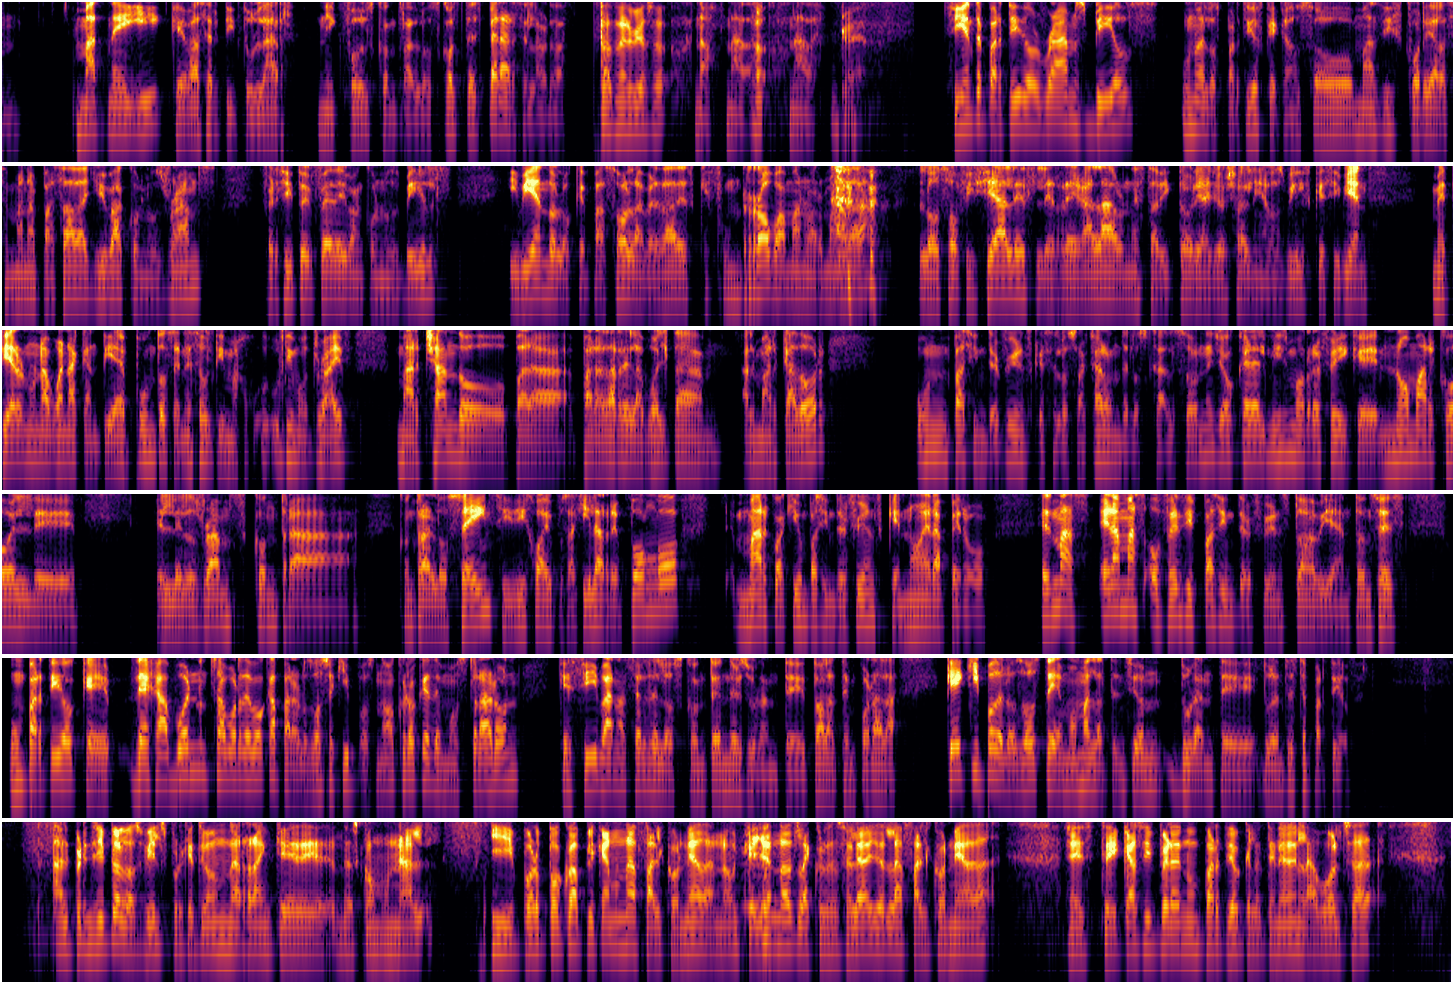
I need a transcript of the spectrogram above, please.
Matt Nagy que va a ser titular Nick Foles contra los Colts. De esperarse, la verdad. ¿Estás nervioso? No, nada, No. nada. Ok. Siguiente partido, Rams-Bills. Uno de los partidos que causó más discordia la semana pasada. Yo iba con los Rams. Fercito y Fede iban con los Bills. Y viendo lo que pasó, la verdad es que fue un robo a mano armada. los oficiales le regalaron esta victoria a Josh Allen y a los Bills, que si bien metieron una buena cantidad de puntos en ese última, último drive, marchando para, para darle la vuelta al marcador, un pass interference que se lo sacaron de los calzones. Yo que era el mismo referee que no marcó el de el de los Rams contra, contra los Saints y dijo, ay, pues aquí la repongo, marco aquí un pass interference que no era, pero es más, era más offensive pass interference todavía. Entonces, un partido que deja buen sabor de boca para los dos equipos, ¿no? Creo que demostraron que sí van a ser de los contenders durante toda la temporada. ¿Qué equipo de los dos te llamó más la atención durante, durante este partido? Fer? Al principio los Bills porque tuvieron un arranque de- descomunal y por poco aplican una falconeada, ¿no? Que ya no es la cruz azulea, ya es la falconeada. Este, casi pierden un partido que lo tenían en la bolsa.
